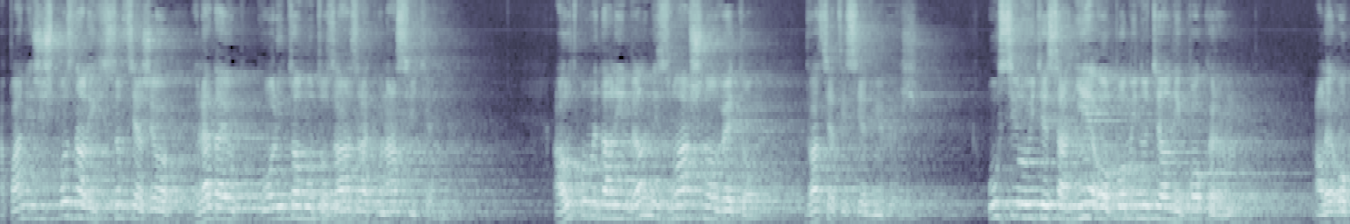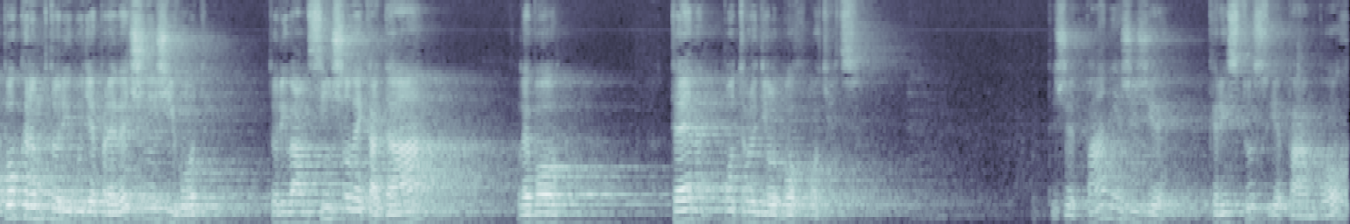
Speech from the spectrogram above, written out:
A pán Ježiš poznal ich srdcia, že ho hľadajú kvôli tomuto zázraku nasýtenia. A odpovedal im veľmi zvláštnou vetou, 27. verš. Usilujte sa nie o pominutelný pokrm, ale o pokrm, ktorý bude pre väčší život, ktorý vám Syn človeka dá, lebo ten potvrdil Boh Otec. Takže Pán Ježiš je Kristus, je Pán Boh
